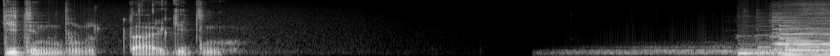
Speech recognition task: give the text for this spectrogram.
Gidin bulutlar gidin. Müzik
